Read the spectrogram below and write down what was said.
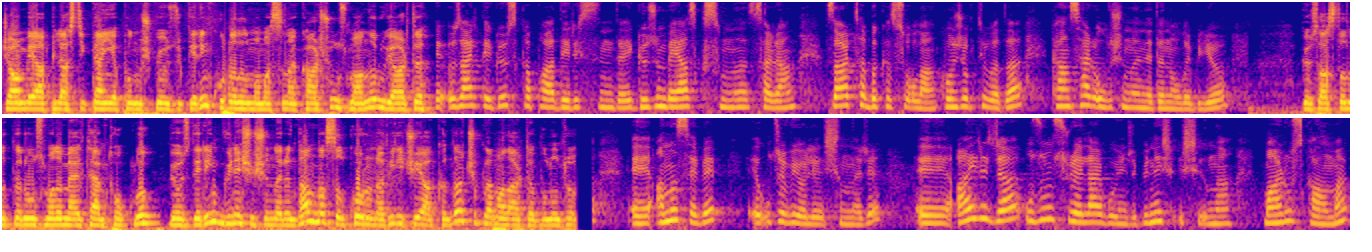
cam veya plastikten yapılmış gözlüklerin kullanılmamasına karşı uzmanlar uyardı. E, Özellikle göz kapağı derisinde gözün beyaz kısmını saran zar tabakası olan konjonktivada kanser oluşumuna neden olabiliyor. Göz hastalıkları uzmanı Meltem Toklu, gözlerin güneş ışınlarından nasıl korunabileceği hakkında açıklamalarda bulundu. E, ana sebep e, ultraviyole ışınları. E, ayrıca uzun süreler boyunca güneş ışığına maruz kalmak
